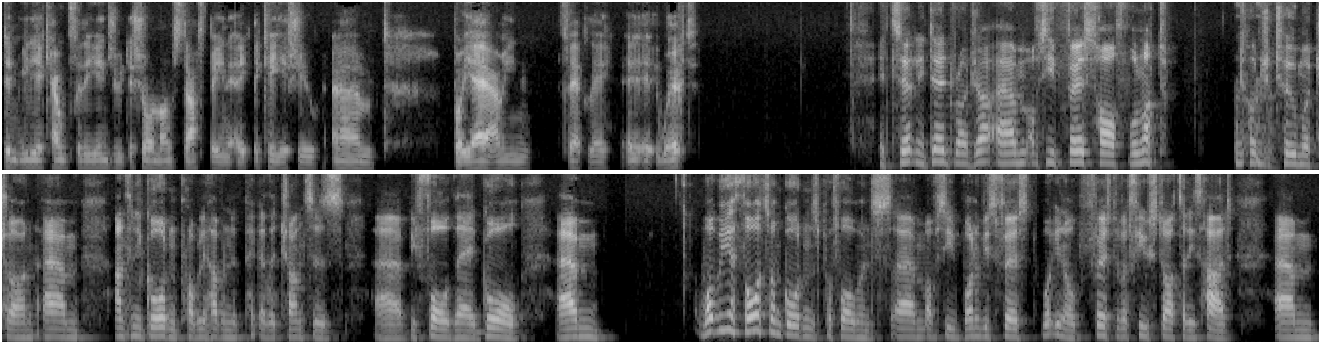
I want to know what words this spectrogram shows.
didn't really account for the injury to Sean Longstaff being a, a key issue. Um, but yeah, I mean, fair play. It, it, worked. It certainly did, Roger. Um, obviously, first half will not touch too much on. Um, Anthony Gordon probably having the pick of the chances uh, before their goal. Um, what were your thoughts on Gordon's performance? Um, obviously, one of his first, what you know, first of a few starts that he's had. Um,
